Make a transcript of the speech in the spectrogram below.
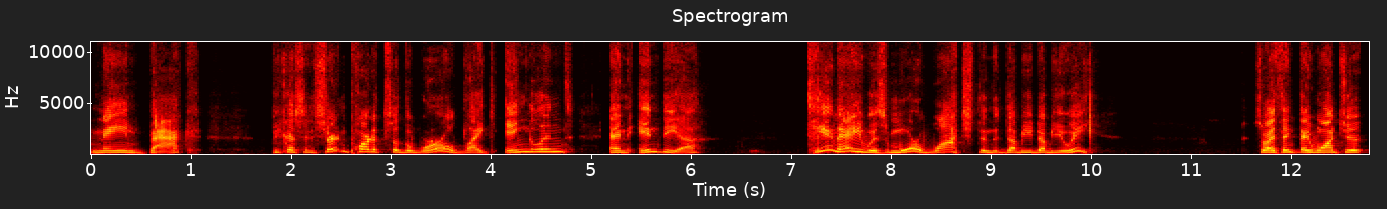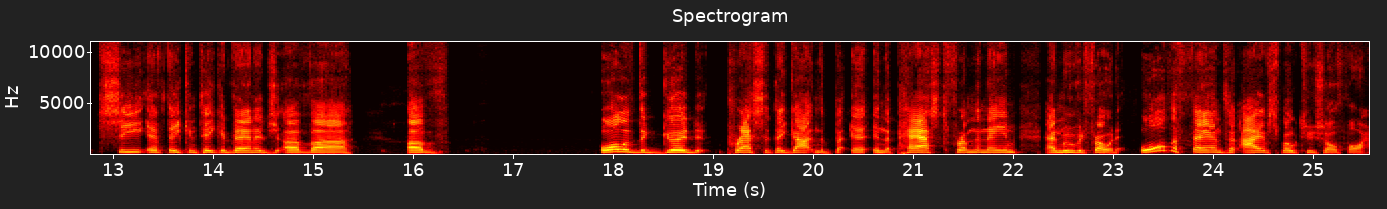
name back because in certain parts of the world, like England and India, TNA was more watched than the WWE. So I think they want to see if they can take advantage of uh of all of the good press that they got in the in the past from the name and move it forward. All the fans that I have spoke to so far,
